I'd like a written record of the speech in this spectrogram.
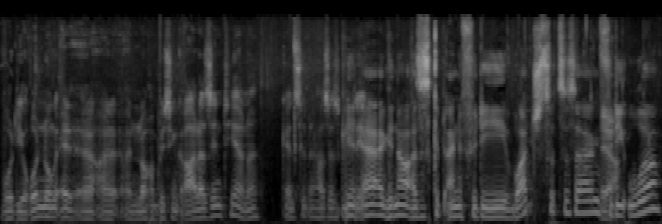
wo die Rundungen äh, äh, noch ein bisschen gerader sind hier, ne? Kennst du das? Hast du das gesehen? Ja, genau. Also es gibt eine für die Watch sozusagen, ja. für die Uhr.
